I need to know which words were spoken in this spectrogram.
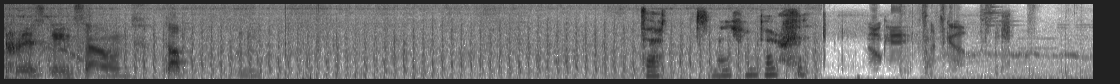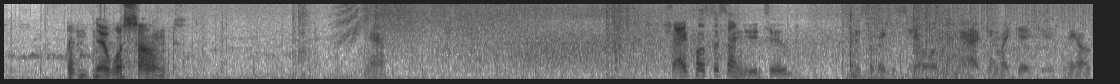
Chris, game sound. Top. That knifing there. Okay, let's go. And there was sound. Yeah. Should I post this on YouTube? Just so they can see I wasn't hacking like they accused me of.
